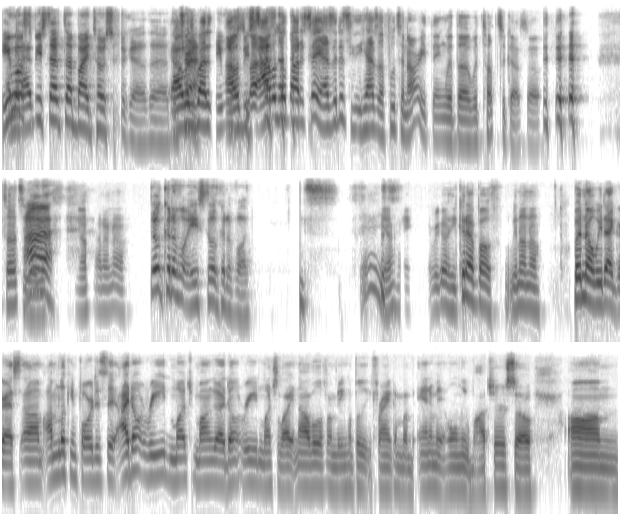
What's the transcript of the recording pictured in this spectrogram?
he I mean, wants I- to be stepped up by Totsuka. The, the I was about to, I was to I was about to say as it is he has a futanari thing with uh with Totsuka so so it's ah, you know, I don't know still could have. won. He still could have won. yeah yeah. Here we go he could have both we don't know but no we digress. Um I'm looking forward to it I don't read much manga I don't read much light novel if I'm being completely frank I'm an anime only watcher so um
